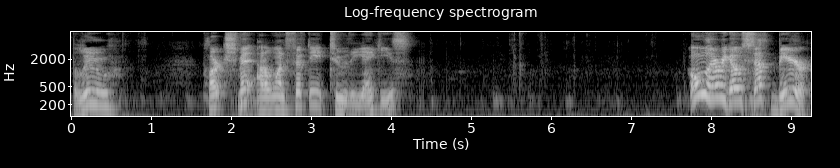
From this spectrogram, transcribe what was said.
Blue. Clarke Schmidt out of 150 to the Yankees. Oh, there we go. Seth Beer.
